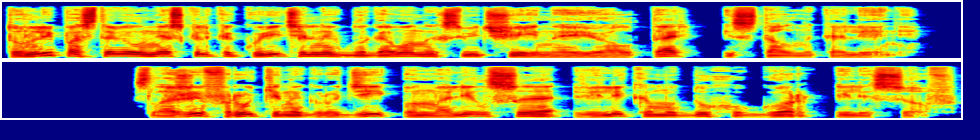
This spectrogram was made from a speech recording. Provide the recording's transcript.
Тунли поставил несколько курительных благовонных свечей на ее алтарь и стал на колени. Сложив руки на груди, он молился великому духу гор и лесов.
